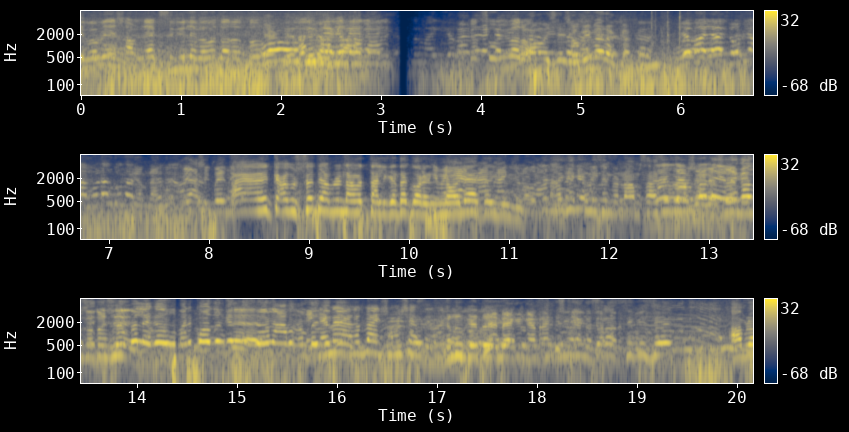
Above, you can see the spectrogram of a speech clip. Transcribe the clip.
এভাবে সামনে এক সিরিয়াল এভাবে দাঁড়াতো আপনার নামের তালিকাটা আমরা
